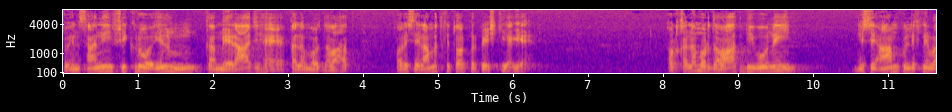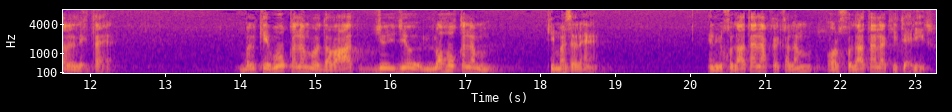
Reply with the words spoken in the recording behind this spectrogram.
सो इंसानी फ़िक्र इल्म का मेराज है कलम और दवात, और इसे अलामत के तौर पर पेश किया गया है। और कलम और दवात भी वो नहीं, जिसे आम को लिखने वाला लिखता है, बल्कि वो कलम और दवात जो जो लोहो कलम की मजर हैं। यानी खुदा तला का कलम और खुदा तला की तहरीर।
